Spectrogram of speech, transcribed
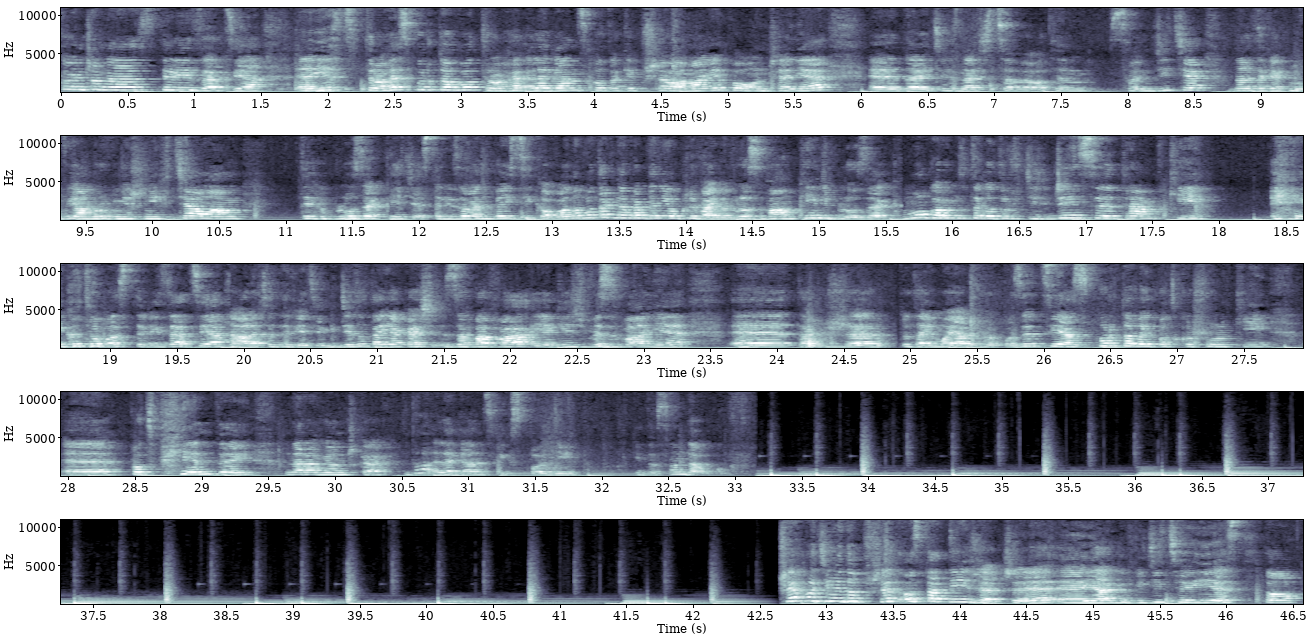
skończona stylizacja. E, Jest trochę sportowo, trochę elegancko, takie przełamanie, połączenie. E, Dajcie znać, co Wy o tym sądzicie. No ale tak jak mówiłam, również nie chciałam tych bluzek, wiecie, stylizować basicowo, no bo tak naprawdę nie ukrywajmy, wylosowałam 5 bluzek. Mogłabym do tego dorzucić jeansy, trampki, i gotowa stylizacja, no ale wtedy wiecie, gdzie tutaj jakaś zabawa, jakieś wyzwanie, e, także tutaj moja propozycja sportowej podkoszulki, e, podpiętej na ramionczkach do eleganckich spodni i do sandałków. Przechodzimy do przedostatniej rzeczy. E, Jak widzicie, jest to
